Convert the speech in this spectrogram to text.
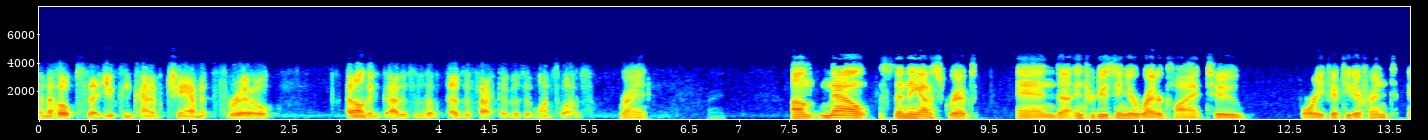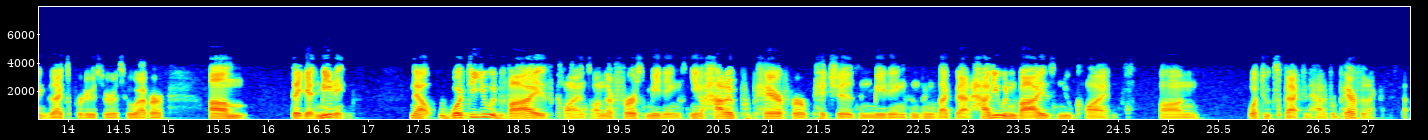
in the hopes that you can kind of jam it through, I don't think that is as, as effective as it once was. Right. Um, now, sending out a script and uh, introducing your writer client to 40, 50 different execs, producers, whoever, um, they get meetings. Now, what do you advise clients on their first meetings? You know, how to prepare for pitches and meetings and things like that. How do you advise new clients on what to expect and how to prepare for that kind of stuff?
